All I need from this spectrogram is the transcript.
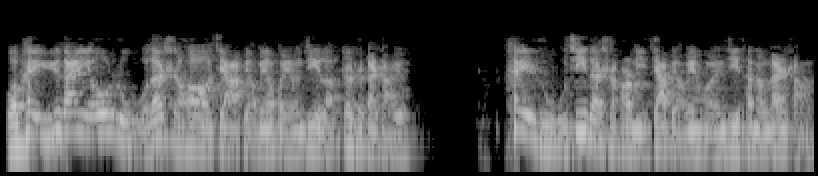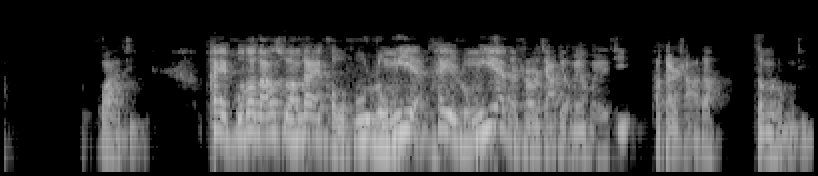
我配鱼肝油乳的时候加表面活性剂了，这是干啥用？配乳剂的时候，你加表面活性剂，它能干啥？化剂。配葡萄糖酸钙口服溶液，配溶液的时候加表面活性剂，它干啥的？增溶剂。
